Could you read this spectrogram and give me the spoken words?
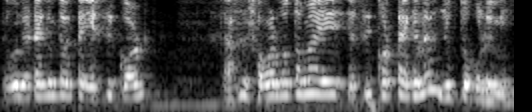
দেখুন এটা কিন্তু একটা এসি কর্ড তা আসলে সবার প্রথমে এই এসি কর্ডটা এখানে যুক্ত করে নিই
